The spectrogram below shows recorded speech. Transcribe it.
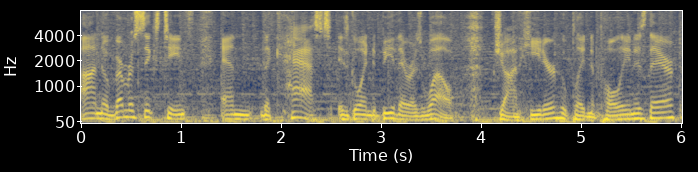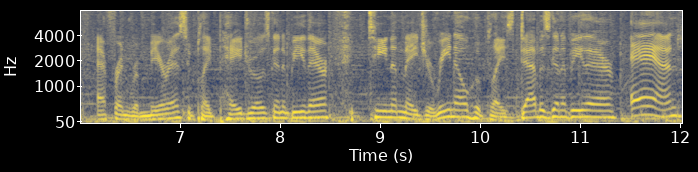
on November 16th, and the cast is going to be there as well. Jon Heder, who played Napoleon, is there. Efren Ramirez, who played Pedro, is going to be there. Tina Majorino, who plays Deb, is going to be there. And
